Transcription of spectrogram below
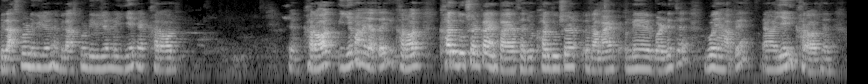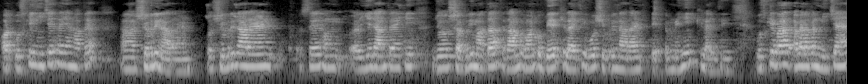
बिलासपुर डिवीज़न है। बिलासपुर डिवीज़न में ये है खरौद। खरौद, ये माना जाता है कि खरौद खर दूषण का एम्पायर था, जो खर दूषण रामायण में वर्णित है, वो यहाँ पे यही खरौद है। और उसके नीचे है यहाँ पे शिवरी नारायण तो शिवरी नारायण से हम ये जानते हैं कि जो शबरी माता राम भगवान को बेर खिलाई थी, वो शिवरी नारायण में ही खिलाई थी। उसके बाद अगर अपन नीचे आए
